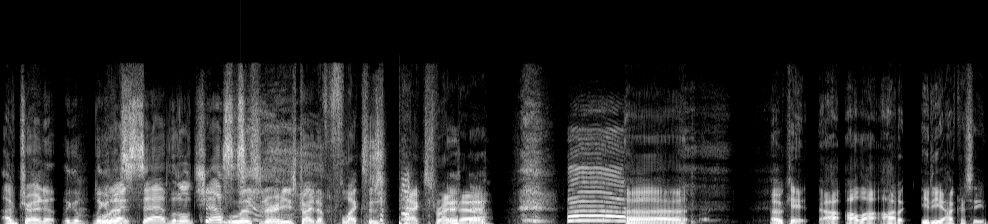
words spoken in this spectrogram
I'm trying to look at, look at my sad little chest. Listener, he's trying to flex his pecs right now. Uh, okay, uh, a la idiocracy.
